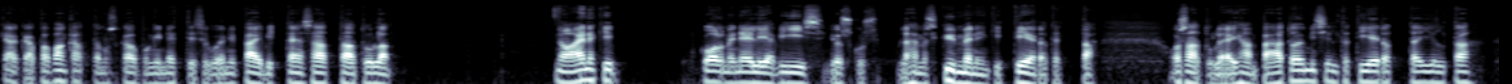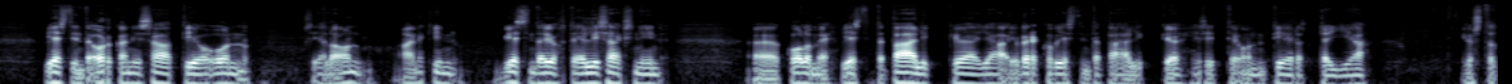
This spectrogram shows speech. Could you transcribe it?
Käykääpä vaan katsomassa kaupungin nettisivuja, niin päivittäin saattaa tulla no ainakin kolme, neljä, viisi, joskus lähemmäs kymmenenkin tiedotetta. Osa tulee ihan päätoimisilta tiedottajilta. Viestintäorganisaatio on, siellä on ainakin viestintäjohtajan lisäksi niin kolme viestintäpäällikköä ja, ja verkkoviestintäpäällikkö ja sitten on tiedottajia, josta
